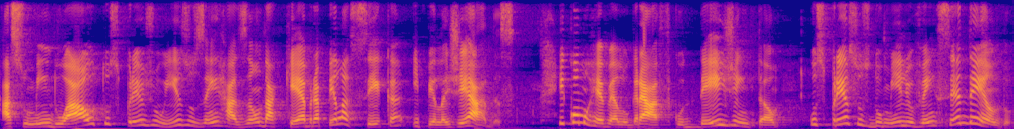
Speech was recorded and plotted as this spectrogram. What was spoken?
assumindo altos prejuízos em razão da quebra pela seca e pelas geadas. E como revela o gráfico, desde então, os preços do milho vêm cedendo.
